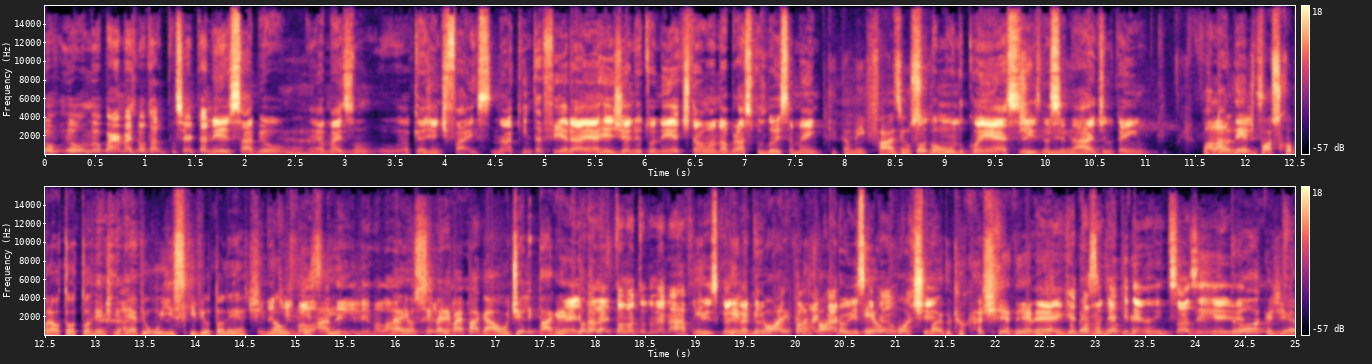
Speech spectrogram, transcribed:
eu, eu- o meu bar é mais voltado pro sertanejo, sabe? Eu, É mais um, é o que a gente faz. Na quinta-feira é a Regiane e o Tonete, então mando um abraço pros dois também. Que também fazem os Todo mundo conhece eles na divino. cidade, não tem que O falar Tonete, deles. posso cobrar o Tonete me deve um uísque, viu, Tonete? Não é esqueci. hein? Ele é enrolado, Não, eu ele sei, é mas ele vai pagar. Um dia ele paga. Ele toda vai lá vez- e toma tudo minha garrafa de uísque. Ele, vai me olha e fala assim, caro o uísque eu que o vou te pagar do que o cachê dele. É, né? a gente Começa toma um dia aqui dentro sozinho. aí Troca, Jean.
